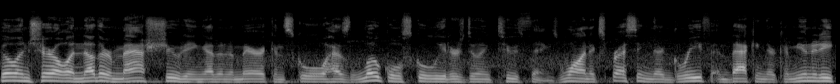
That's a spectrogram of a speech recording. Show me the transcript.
Bill and Cheryl, another mass shooting at an American school has local school leaders doing two things. One, expressing their grief and backing their community,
